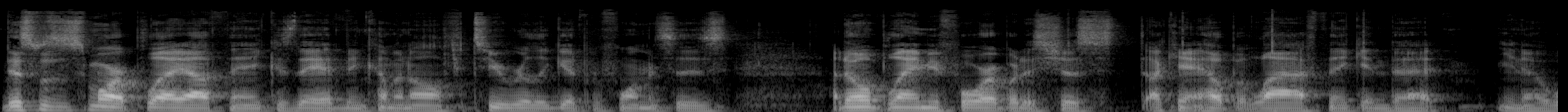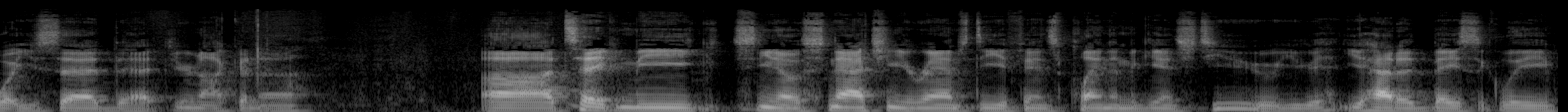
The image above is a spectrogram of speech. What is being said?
this was a smart play, I think, because they had been coming off two really good performances I don't blame you for it, but it's just I can't help but laugh thinking that you know what you said that you're not gonna uh, take me, you know, snatching your Rams defense, playing them against you. You you had to basically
